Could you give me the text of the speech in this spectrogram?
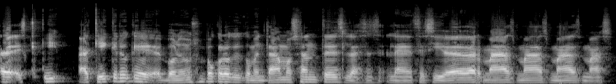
Es que aquí, creo que volvemos un poco a lo que comentábamos antes, la, necesidad de dar más, más, más, más.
